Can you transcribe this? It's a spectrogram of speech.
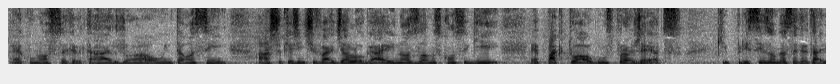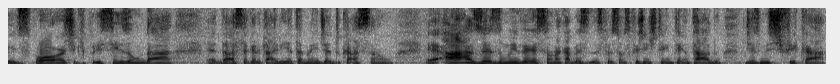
é, com o nosso secretário, João. Então, assim, acho que a gente vai dialogar e nós vamos conseguir é, pactuar alguns projetos que precisam da Secretaria de Esporte, que precisam da, é, da Secretaria também de Educação. É, há, às vezes, uma inversão na cabeça das pessoas que a gente tem tentado desmistificar.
